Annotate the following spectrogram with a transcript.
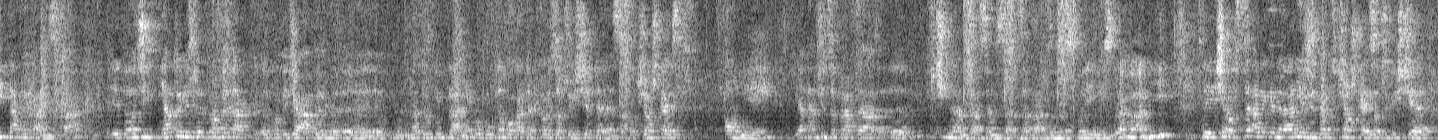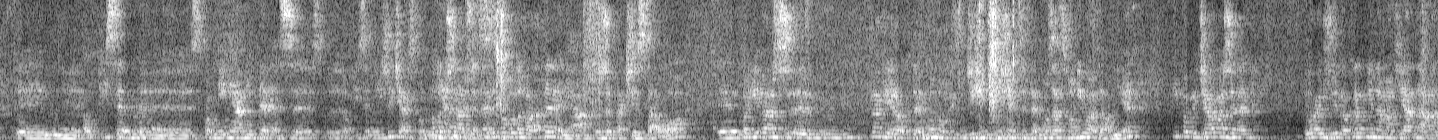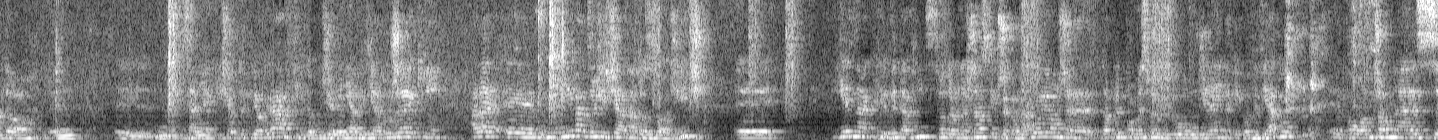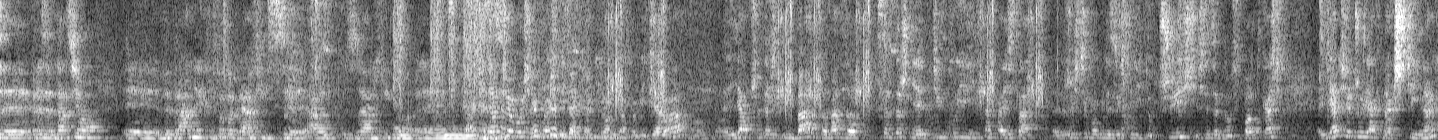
Witamy Państwa. E, znaczy, ja tu jestem trochę tak, e, powiedziałabym, e, na drugim planie, bo główną bohaterką jest oczywiście Teresa, bo książka jest o niej. Ja tam się co prawda e, wcinam czasem za, za bardzo ze swoimi sprawami w tej książce, ale generalnie rzecz biorąc książka jest oczywiście em, opisem, e, wspomnieniami Teresy, opisem jej życia, wspomnieniami Teresy. Spowodowała Terenia, że tak się stało. E, ponieważ prawie rok temu, no powiedzmy 10 miesięcy temu, zadzwoniła do mnie i powiedziała, że była już wielokrotnie namawiana do y, y, napisania jakiejś autobiografii, do udzielenia wywiadu rzeki, ale nie bardzo się chciała na to zgodzić. Jednak wydawnictwo dolnośląskie przekonało ją, że dobrym pomysłem by było udzielenie takiego wywiadu połączone z prezentacją wybranych fotografii z, al- z archiwum y, Tak, zaczęło się właśnie tak, jak Ilonka powiedziała. Ja przede wszystkim bardzo, bardzo serdecznie dziękuję i witam Państwa, żeście w ogóle zechcieli tu przyjść i się ze mną spotkać. Ja się czuję jak na chrzcinach,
